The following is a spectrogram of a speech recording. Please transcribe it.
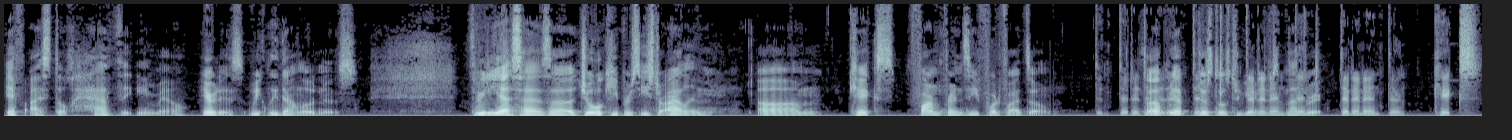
If I still have the email, here it is. Weekly download news. 3DS has uh, Jewel Keepers Easter Island, um, Qix, Farm Frenzy, Fortified Zone. So, yep, just those two games, not three. Qix.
